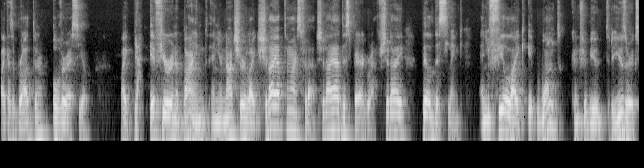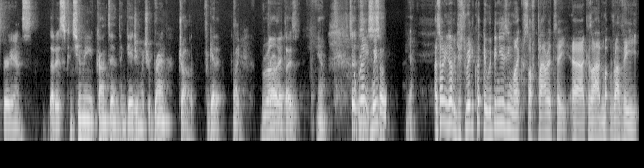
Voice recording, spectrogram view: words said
like as a broad term, over SEO. Like, yeah. if you're in a bind and you're not sure, like, should I optimize for that? Should I add this paragraph? Should I build this link? And you feel like it won't contribute to the user experience that is consuming content, engaging with your brand, drop it, forget it. Like, right. prioritize. Yeah. So, oh, so yeah. Uh, sorry, no, just really quickly, we've been using Microsoft Clarity because uh, I had Ravi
